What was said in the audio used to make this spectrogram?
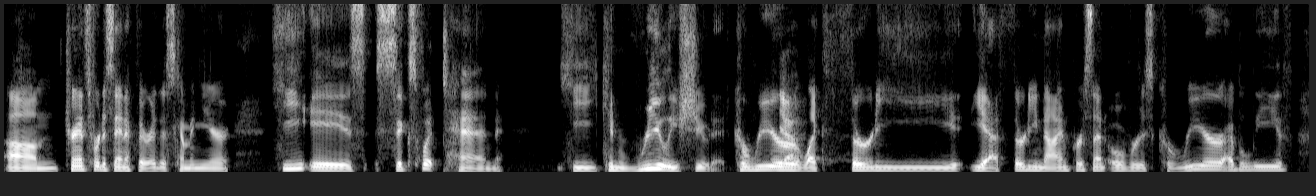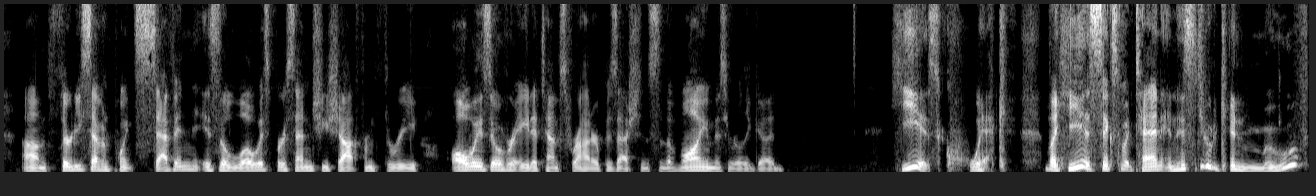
Um, transfer to Santa Clara this coming year. He is six foot 10. He can really shoot it. Career yeah. like 30, yeah, 39% over his career, I believe. Um, 37.7 is the lowest percentage he shot from three always over eight attempts for 100 possessions. So the volume is really good. He is quick. Like he is six foot 10 and this dude can move.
